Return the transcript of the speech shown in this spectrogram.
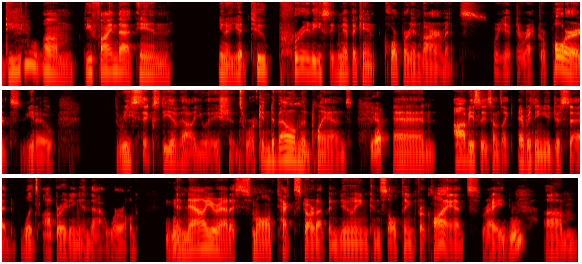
Do you um do you find that in you know, you had two pretty significant corporate environments where you had direct reports, you know, 360 evaluations, work and development plans. Yep. And obviously, it sounds like everything you just said was operating in that world. Mm-hmm. And now you're at a small tech startup and doing consulting for clients, right? Mm-hmm. Um,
